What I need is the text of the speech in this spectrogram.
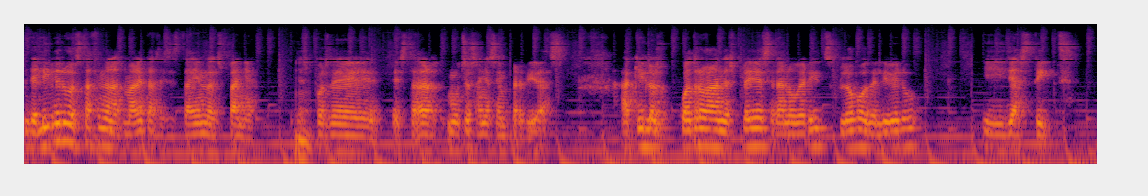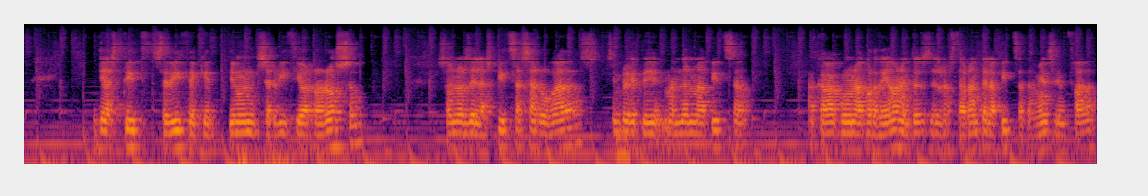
Deliveroo está haciendo las maletas y se está yendo a España mm. Después de estar muchos años en pérdidas. Aquí los cuatro grandes players serán Uber Eats, Globo, Deliveroo y Just Eat. Just Eat se dice que tiene un servicio horroroso. Son los de las pizzas arrugadas. Siempre que te mandan una pizza acaba con un acordeón, entonces el restaurante la pizza también se enfada.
